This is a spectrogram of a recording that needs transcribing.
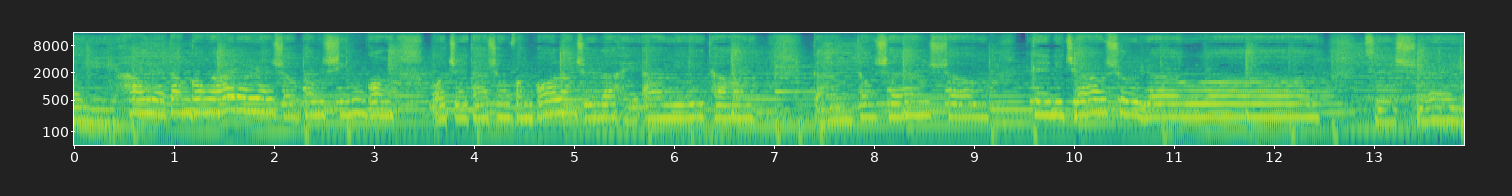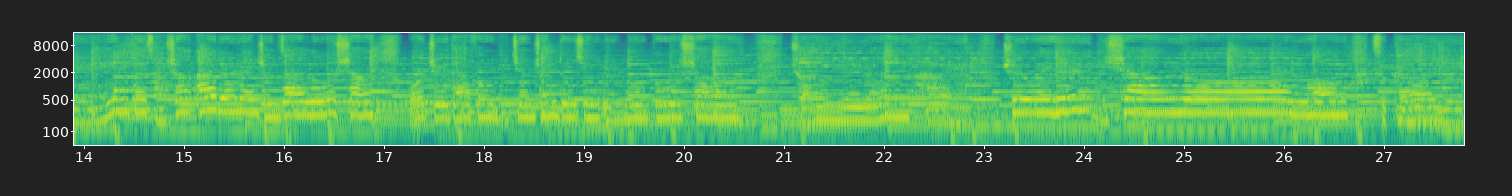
当空，爱的人手捧星光。我知他乘风破浪去了黑暗一趟，感同身受，给你救赎热望。此时已莺飞草长，爱的人正在路上。我知他风雨兼程，途经日暮不赏，穿越人海，只为与你相拥。此刻已。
